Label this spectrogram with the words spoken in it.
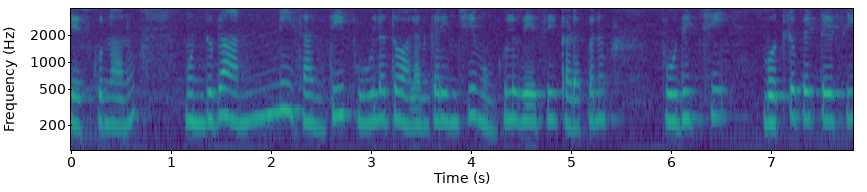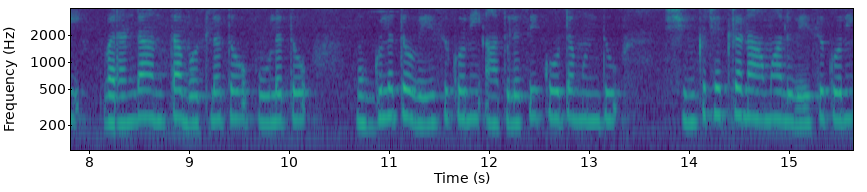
చేసుకున్నాను. ముందుగా అన్నీ సర్ది పూలతో అలంకరించి ముగ్గులు వేసి కడపను పూదిచ్చి బొట్లు పెట్టేసి వరండా అంతా బొట్లతో పూలతో ముగ్గులతో వేసుకొని ఆ తులసి కోట ముందు శంఖచక్ర నామాలు వేసుకొని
